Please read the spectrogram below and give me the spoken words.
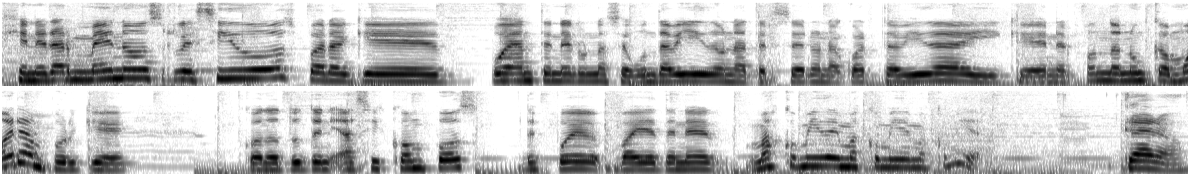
generar menos residuos para que puedan tener una segunda vida, una tercera, una cuarta vida y que en el fondo nunca mueran, porque cuando tú haces compost, después vaya a tener más comida y más comida y más comida. Claro,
